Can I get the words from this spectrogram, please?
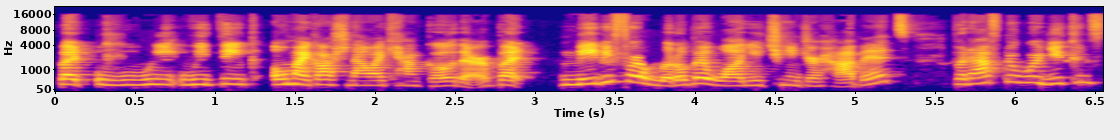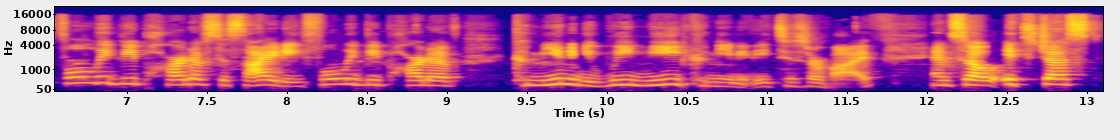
But we we think, oh my gosh, now I can't go there. But maybe for a little bit while you change your habits, but afterward you can fully be part of society fully be part of community we need community to survive. And so it's just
